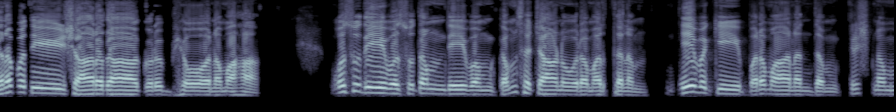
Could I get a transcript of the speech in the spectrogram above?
ಗಣಪತಿ ಶಾರದಾ ಗುರುಭ್ಯೋ ನಮಃ. ವಸುದೇವ ಸುತಂ ದೇವಂ ಕಂಸಚಾಣೂರಮರ್ತನಂ. ದೇವಕಿ ಪರಮಾನಂದಂ ಕೃಷ್ಣಂ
